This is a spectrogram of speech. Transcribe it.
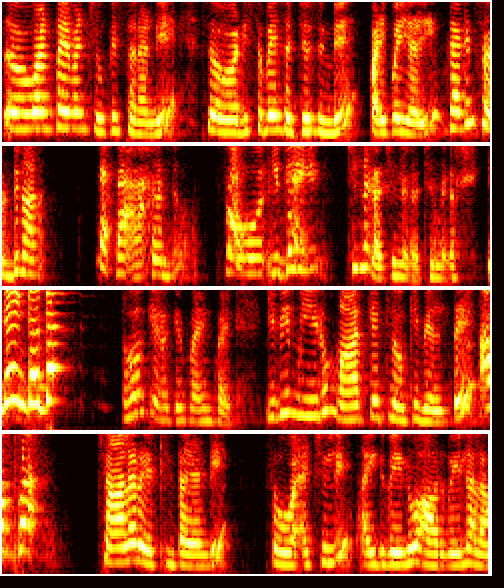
సో వన్ బై వన్ చూపిస్తానండి. సో డిస్టర్బెన్స్ వచ్చేసింది పడిపోయాయి. సర్దునా సర్దు సో ఇవి చిన్నగా చిన్నగా చిన్నగా. Okay okay fine fine. ఇవి మీరు మార్కెట్లోకి వెళ్తే చాలా రేట్లు ఉంటాయండి. సో యాక్చువల్లీ ఐదు వేలు ఆరు వేలు అలా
